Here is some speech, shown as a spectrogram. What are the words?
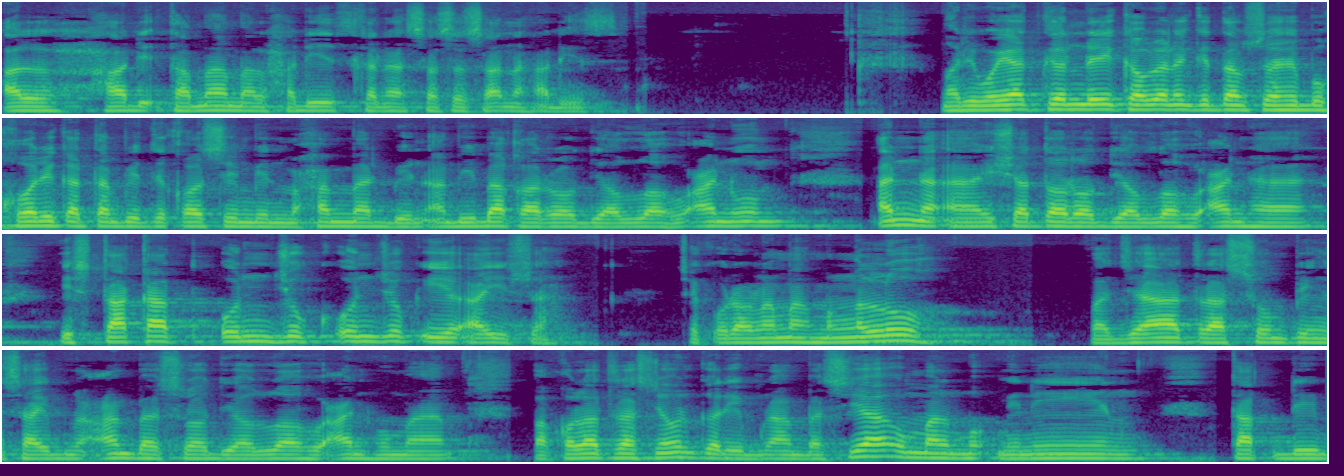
al hadits tamam al hadits kana sasesana hadis. Ngariwayatkeun deui kaulana kitab Sahih Bukhari katam bi Qasim bin Muhammad bin Abi Bakar radhiyallahu anhum anna Aisyah radhiyallahu anha istaqat unjuk-unjuk ieu Aisyah. Cek urang mah mengeluh Fajaat ras sumping sa Ibnu Abbas radhiyallahu anhuma faqala ras nyaurkeun Ibnu Abbas ya ummal mukminin takdib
